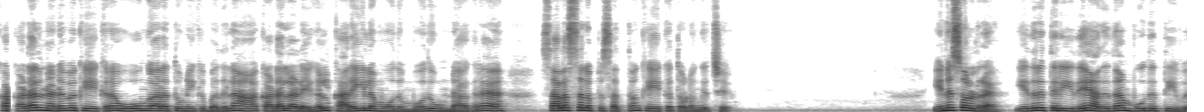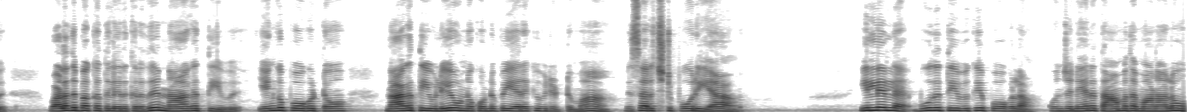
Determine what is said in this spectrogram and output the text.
க- கடல் நடுவே கேட்குற ஓங்கார துணிக்கு பதிலாக கடல் அலைகள் கரையில் மோதும்போது உண்டாகிற சலசலப்பு சத்தம் கேட்க தொடங்குச்சு. என்ன சொல்கிற எதிர தெரியுதே அதுதான் பூதத்தீவு. வலது பக்கத்தில் இருக்கிறது நாகத்தீவு. எங்கே போகட்டும்? நாகத்தீவுலேயே உன்னை கொண்டு போய் இறக்கி விடட்டுமா? விசாரிச்சுட்டு போறியா? இல்லை இல்லை பூதத்தீவுக்கே போகலாம். கொஞ்ச நேரம் தாமதமானாலும்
